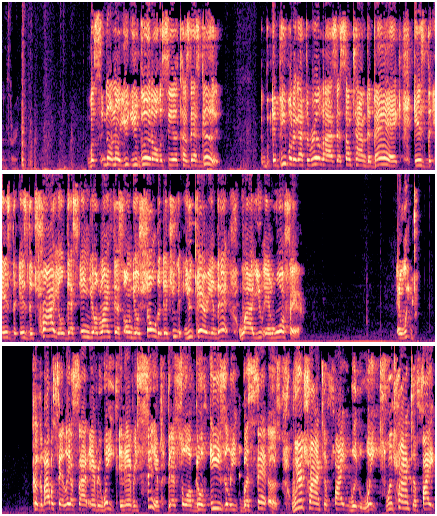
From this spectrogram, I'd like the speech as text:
I'm sorry. But no, no, you you good overseer because that's good. And people that got to realize that sometimes the bag is the is the is the trial that's in your life that's on your shoulder that you you carrying that while you in warfare. And we because the Bible said, lay aside every weight and every sin that so doth easily beset us. We're trying to fight with weights. We're trying to fight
